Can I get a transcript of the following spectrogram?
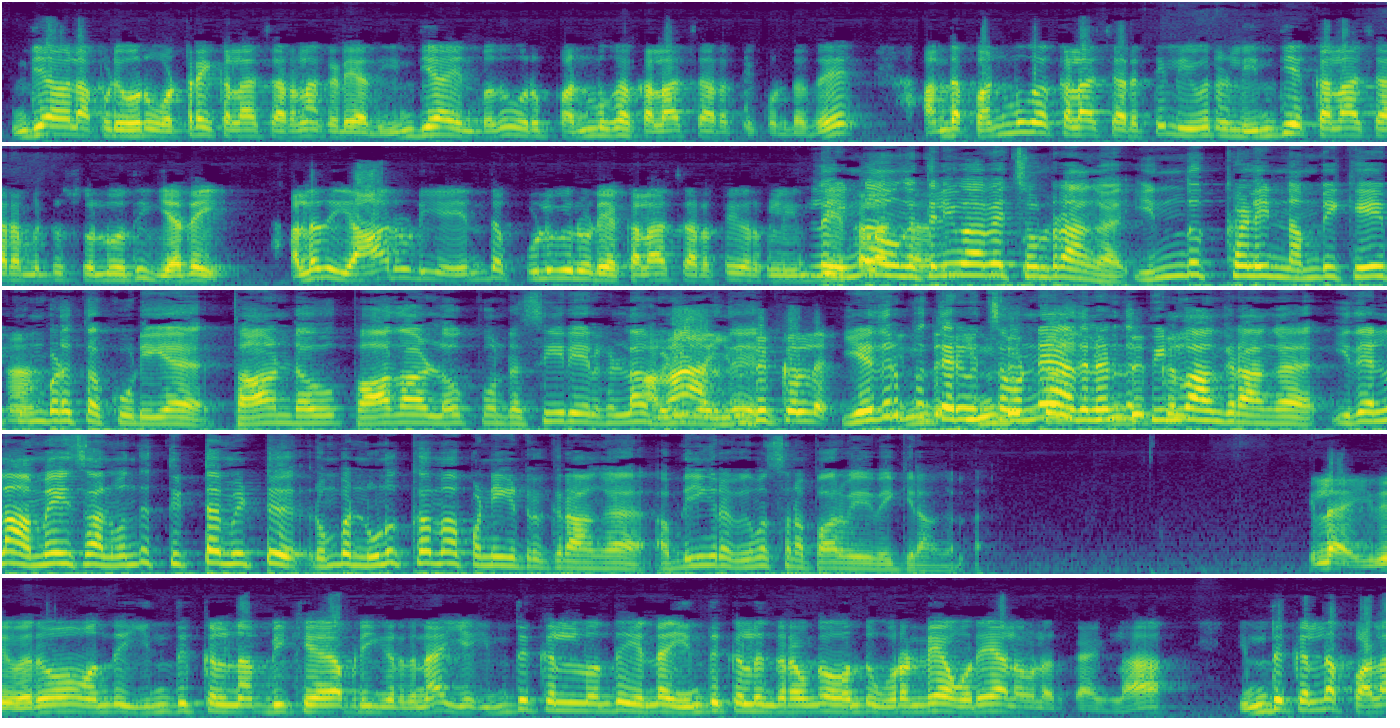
இந்தியாவில் அப்படி ஒரு ஒற்றை கலாச்சாரம்லாம் கிடையாது. இந்தியா என்பது ஒரு பன்முக கலாச்சாரத்தை கொண்டது. அந்த பன்முக கலாச்சாரத்தில் இவர்கள் இந்திய கலாச்சாரம் என்று சொல்வது எதை? அல்லது யாருடைய எந்த குழுவினுடைய கலாச்சாரத்தை இவர்கள் இல்ல இந்திய அவங்க தெளிவாவே சொல்றாங்க. இந்துக்களின் நம்பிக்கையை புண்படுத்தக்கூடிய தாண்டவ் பாதாள் லோக் போன்ற சீரியல்கள்லாம் எதிர்ப்பு தெரிவிச்ச உடனே அதுல இருந்து பின்வாங்குறாங்க. இதெல்லாம் அமேசான் வந்து திட்டமிட்டு ரொம்ப நுணுக்கமா பண்ணிக்கிட்டு இருக்காங்க அப்படிங்கிற விமர்சன பார்வையை வைக்கிறாங்கல்ல. இல்ல இது வெறும் வந்து இந்துக்கள் நம்பிக்கை அப்படிங்கிறதுனா இந்துக்கள் வந்து என்ன இந்துக்கள்ங்கிறவங்க வந்து உரண்டையா ஒரே அளவுல இருக்காங்களா? இந்துக்கள்ல பல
